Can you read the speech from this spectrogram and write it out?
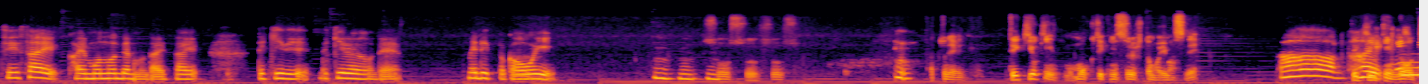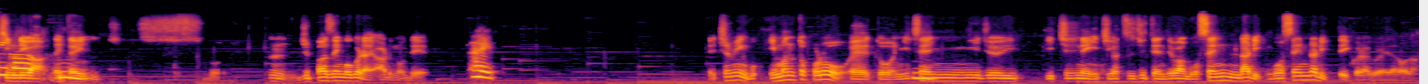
小さい買い物でも大体できる、できるので、メリットが多い。うんうんうん。そうそうそうそううん。あとね、定期預金を目的にする人もいますね。ああ、定期はい。預金の金利がだいたうんい、うん、10%前後ぐらいあるので、はい。えちなみにご今のところ、えっ、と、2021年1月時点では5000ラリ、5000ラリっていくらぐらいだろうな。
